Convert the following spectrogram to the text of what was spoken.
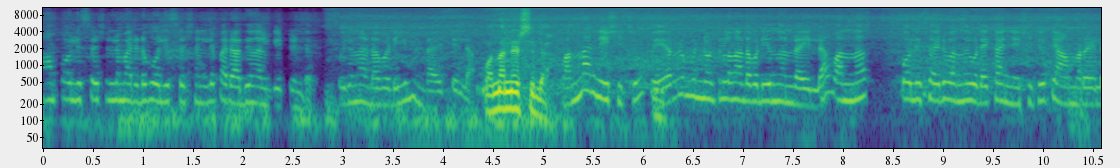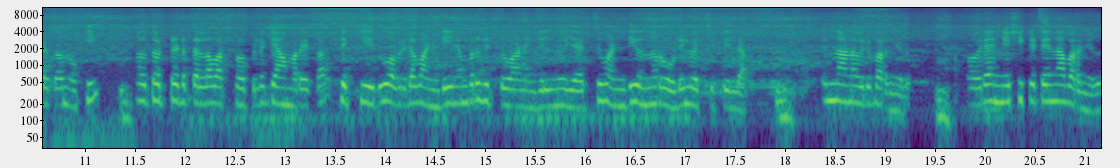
ആ പോലീസ് സ്റ്റേഷനിൽ മരട് പോലീസ് സ്റ്റേഷനിൽ പരാതി നൽകിയിട്ടുണ്ട്. ഒരു നടപടിയും ഉണ്ടായിട്ടില്ല. വന്നന്വേഷിച്ചില്ല? വന്ന് അന്വേഷിച്ചു. വേറൊരു മുന്നോട്ടുള്ള നടപടിയൊന്നും ഉണ്ടായില്ല. വന്ന് പോലീസുകാർ വന്ന് ഇവിടെയൊക്കെ അന്വേഷിച്ചു. ക്യാമറയിലൊക്കെ നോക്കി. തൊട്ടടുത്തുള്ള വർക്ക്ഷോപ്പിലെ ക്യാമറയൊക്കെ ചെക്ക് ചെയ്തു. അവരുടെ വണ്ടി നമ്പർ കിട്ടുവാണെങ്കിൽ എന്ന് വിചാരിച്ച് വണ്ടി ഒന്നും റോഡിൽ വെച്ചിട്ടില്ല എന്നാണ് അവർ പറഞ്ഞത്. അപ്പോൾ എന്നാ പറഞ്ഞത്.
